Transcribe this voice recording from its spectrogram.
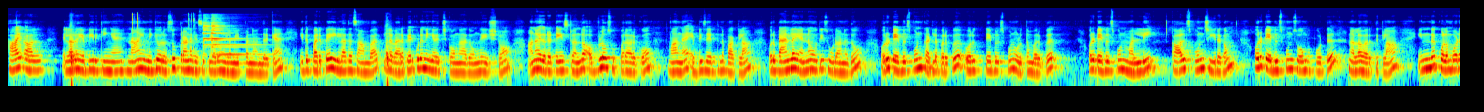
ஹாய் ஆல் எல்லோரும் எப்படி இருக்கீங்க? நான் இன்றைக்கி ஒரு சூப்பரான ரெசிபியோடு உங்களை மீட் பண்ண வந்திருக்கேன். இது பருப்பே இல்லாத சாம்பார். இல்லை வேறு பேர் கூட நீங்கள் வச்சுக்கோங்க. அது உங்கள் இஷ்டம். ஆனால் இதோட டேஸ்ட் வந்து அவ்வளோ சூப்பராக இருக்கும். வாங்க எப்படி செய்கிறதுன்னு பார்க்கலாம். ஒரு பேனில் எண்ணெய் ஊற்றி சூடானதும் ஒரு டேபிள் ஸ்பூன் கடலைப்பருப்பு ஒரு டேபிள் ஸ்பூன் உளுத்தம்பருப்பு ஒரு டேபிள் ஸ்பூன் மல்லி கால் ஸ்பூன் சீரகம் ஒரு டேபிள் ஸ்பூன் சோம்பு போட்டு நல்லா வறுத்துக்கலாம். இந்த குழம்போட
